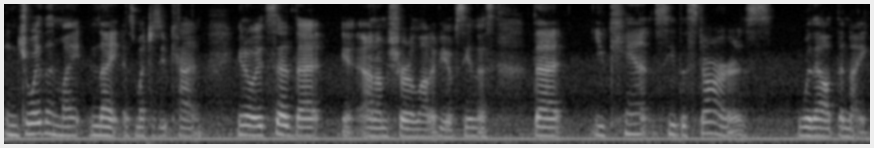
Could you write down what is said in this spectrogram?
Enjoy the night as much as you can. You know it said that and i'm sure a lot of you have seen this that you can't see the stars without the night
